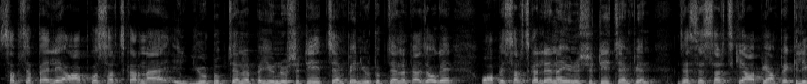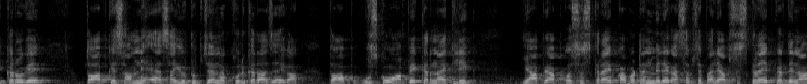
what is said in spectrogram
सबसे पहले आपको सर्च करना है यूट्यूब चैनल पे यूनिवर्सिटी चैंपियन यूट्यूब चैनल पे आ जाओगे, वहाँ पे सर्च कर लेना यूनिवर्सिटी चैंपियन जैसे सर्च किया, आप यहाँ पे क्लिक करोगे तो आपके सामने ऐसा यूट्यूब चैनल खुल कर आ जाएगा। तो आप उसको वहाँ पर करना है क्लिक यहाँ पर आपको सब्सक्राइब का बटन मिलेगा। सबसे पहले आप सब्सक्राइब कर देना,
